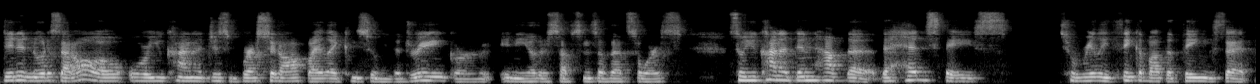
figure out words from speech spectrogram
didn't notice at all, or you kind of just brushed it off by like consuming the drink or any other substance of that source. So you kind of didn't have the the headspace to really think about the things that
